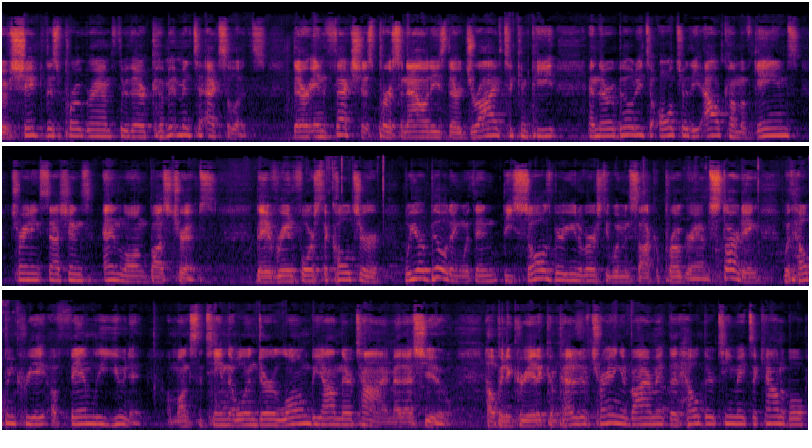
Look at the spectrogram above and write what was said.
who have shaped this program through their commitment to excellence, their infectious personalities, their drive to compete, and their ability to alter the outcome of games, training sessions, and long bus trips. They have reinforced the culture we are building within the Salisbury University women's soccer program, starting with helping create a family unit amongst the team that will endure long beyond their time at SU, helping to create a competitive training environment that held their teammates accountable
